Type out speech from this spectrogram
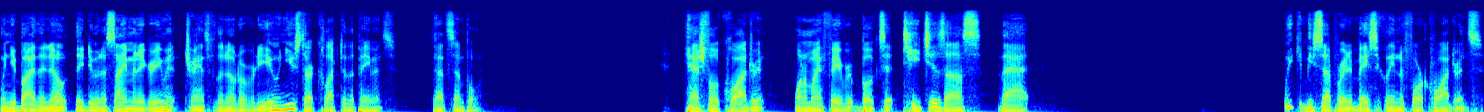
when you buy the note, they do an assignment agreement, transfer the note over to you, and you start collecting the payments. It's that simple. Cash Flow Quadrant, one of my favorite books. It teaches us that we can be separated basically into four quadrants.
